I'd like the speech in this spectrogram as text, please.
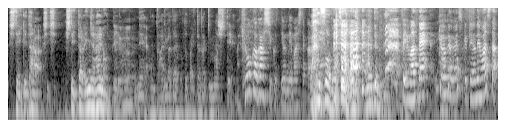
していけたらしししていったらいいんじゃないのっていうね本当ありがたい言葉いただきまして。まあ強化合宿って呼んでましたから、あね、そうだよそうだね言うてたね。すいません強化合宿って呼んでました。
